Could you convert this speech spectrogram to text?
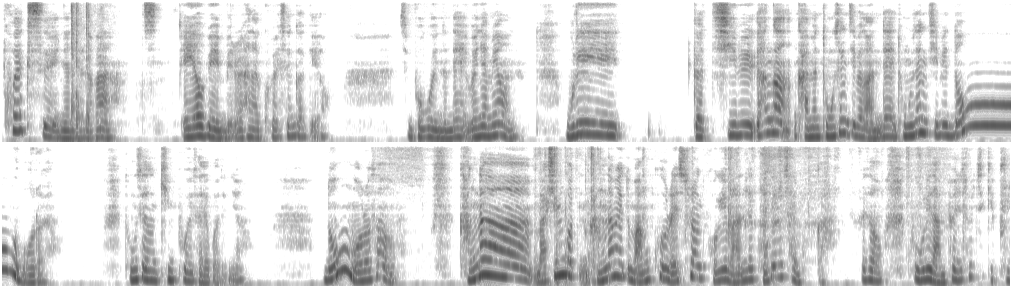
코엑스 있는 데다가 에어비앤비를 하나 구할 생각이에요. 지금 보고 있는데 왜냐면 우리 그러니까 집이 한강 가면 동생 집에 가는데 동생 집이 너무 멀어요. 동생은 김포에 살거든요. 너무 멀어서 강남 맛있는 것 강남에도 많고 레스토랑 거기 많은데 거기를 잘 못 가. 그래서 그 우리 남편이 솔직히 불,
